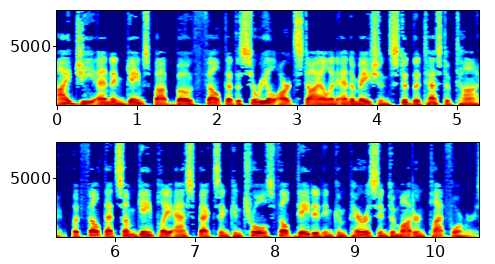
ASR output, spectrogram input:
IGN and GameSpot both felt that the surreal art style and animation stood the test of time, but felt that some gameplay aspects and controls felt dated in comparison to modern platformers.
